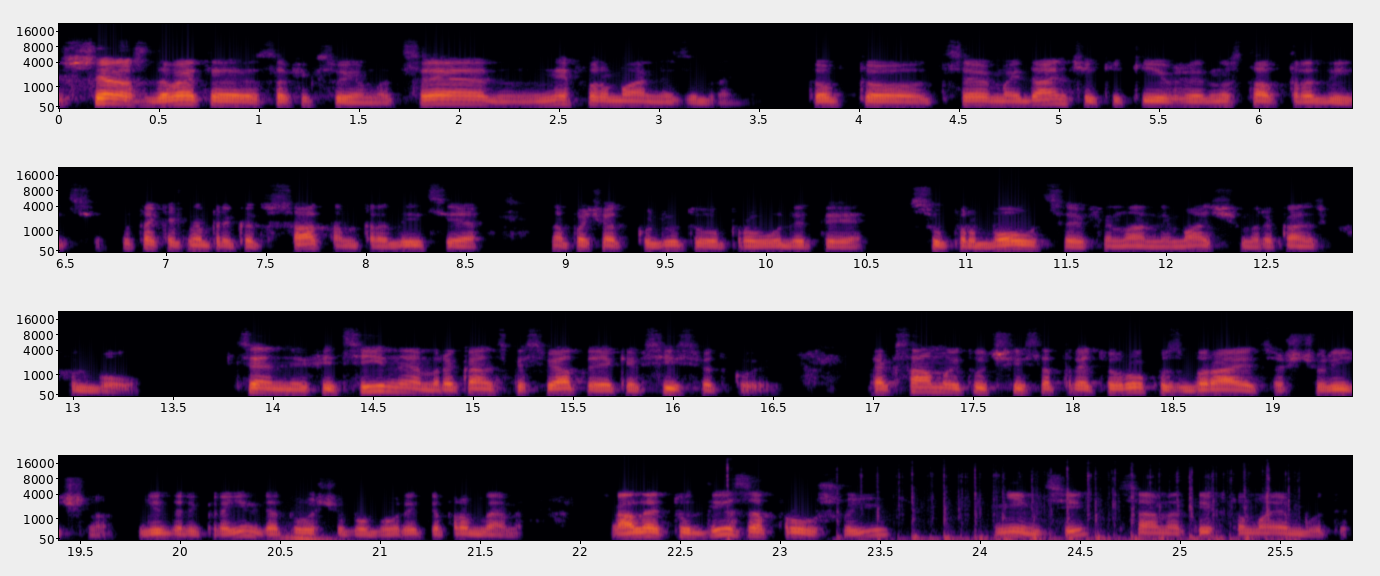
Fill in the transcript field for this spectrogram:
Ще раз давайте зафіксуємо. Це неформальне зібрання. Тобто це майданчик, який вже ну, став традицією. Ну, так як, наприклад, в США там традиція на початку лютого проводити Супербол, це фінальний матч американського футболу. Це неофіційне американське свято, яке всі святкують. Так само і тут 63-го року збираються щорічно лідери країн для того, щоб обговорити проблеми. Але туди запрошують німці, саме тих, хто має бути.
